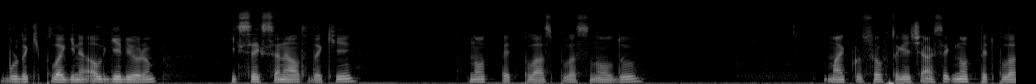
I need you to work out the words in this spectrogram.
buradaki plugin'e al geliyorum. x86'daki Notepad++'ın olduğu Microsoft'a geçersek Notepad++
